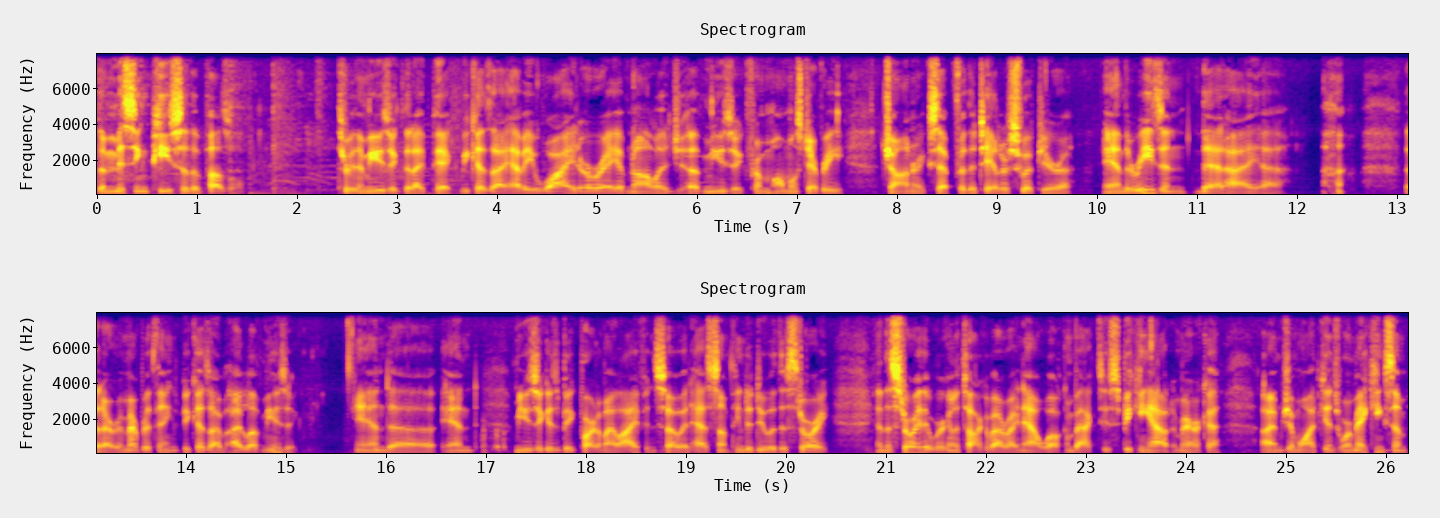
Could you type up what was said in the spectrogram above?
the missing piece of the puzzle through the music that I pick because I have a wide array of knowledge of music from almost every genre except for the Taylor Swift era. And the reason that I uh, that I remember things because I, I love music and uh, and music is a big part of my life, and so it has something to do with the story. And the story that we're going to talk about right now. Welcome back to Speaking Out America. I'm Jim Watkins. We're making some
